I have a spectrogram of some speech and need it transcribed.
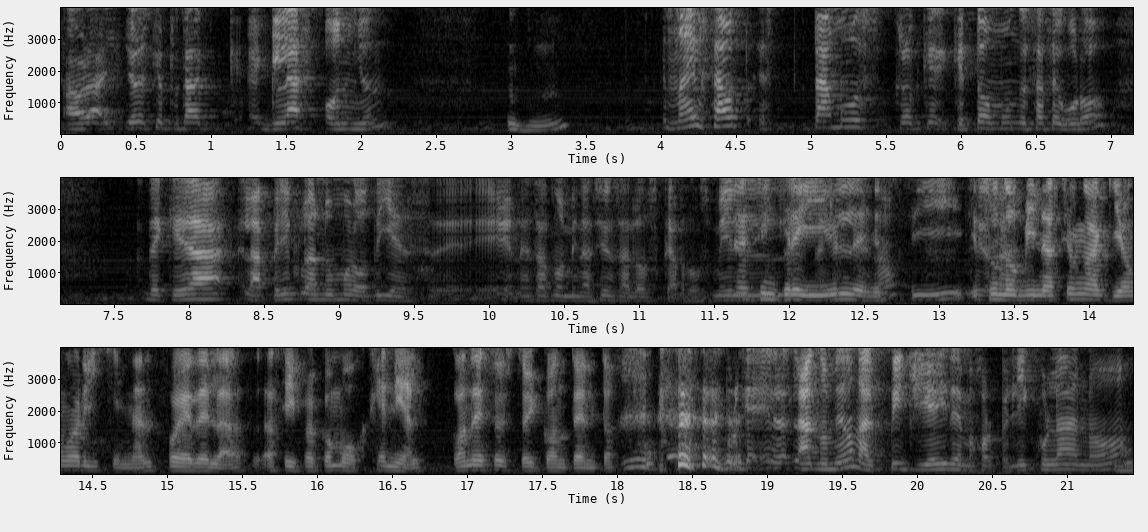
ahora, yo les quiero preguntar, Glass Onion. Knives Out, estamos, creo que, que todo el mundo está seguro de que era la película número 10 eh, en esas nominaciones al Oscar 2000. Es increíble, sí. Su nominación a guion original fue de las. Así fue como genial. Con eso estoy contento. Porque la nominaron al PGA de mejor película, ¿no?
